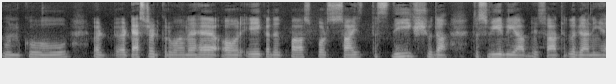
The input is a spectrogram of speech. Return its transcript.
ان کو ٹیسٹڈ کروانا ہے۔ اور ایک عدد پاسپورٹ سائز تصدیق شدہ تصویر بھی آپ نے ساتھ لگانی ہے۔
